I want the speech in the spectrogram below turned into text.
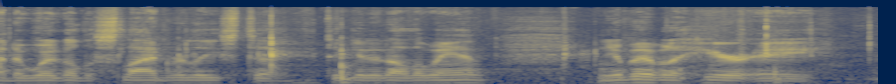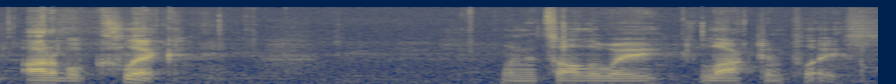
Had to wiggle the slide release to, to get it all the way in? And you'll be able to hear a audible click when it's all the way locked in place.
